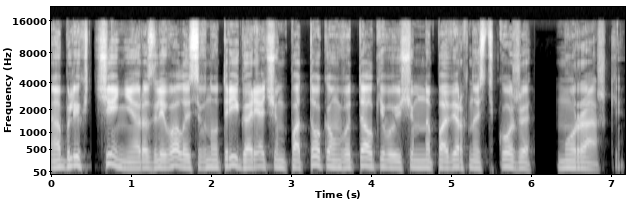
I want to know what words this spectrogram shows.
Облегчение разливалось внутри горячим потоком, выталкивающим на поверхность кожи мурашки.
